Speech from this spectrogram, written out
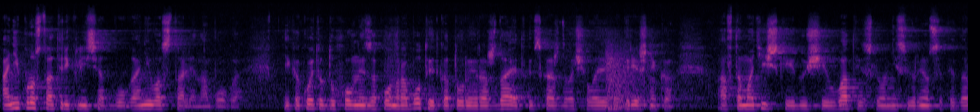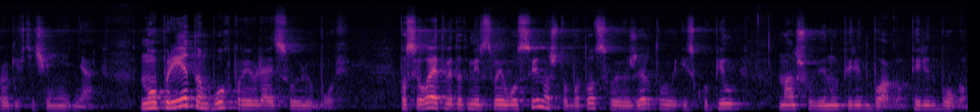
они просто отреклись от Бога, они восстали на Бога. И какой-то духовный закон работает, который рождает из каждого человека грешника, автоматически идущий в ад, если он не свернет с этой дороги в течение дня. Но при этом Бог проявляет свою любовь. Посылает в этот мир своего Сына, чтобы тот свою жертву искупил нашу вину перед Богом. Перед Богом.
